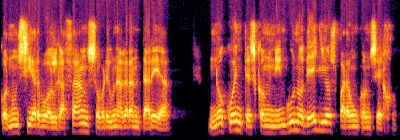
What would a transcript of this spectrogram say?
con un siervo holgazán sobre una gran tarea. No cuentes con ninguno de ellos para un consejo.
